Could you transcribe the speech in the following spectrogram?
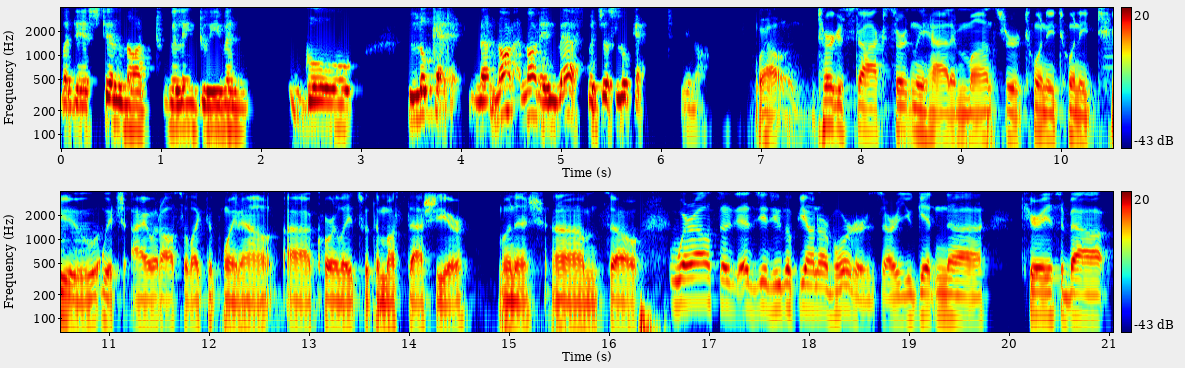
but they're still not willing to even go look at it. Not, not, not invest, but just look at it, you know. Well, Turkish stocks certainly had a monster 2022, which I would also like to point out uh, correlates with the mustache year. Mohnish. Um, so, where else, are, as, as, you look beyond our borders, are you getting uh, curious about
